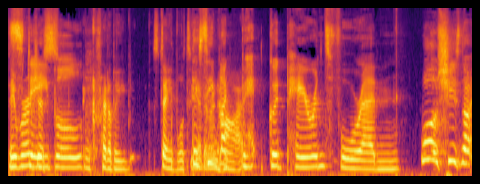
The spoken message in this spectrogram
They were stable. just incredibly stable they seemed like b- good parents for. um well, she's not.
